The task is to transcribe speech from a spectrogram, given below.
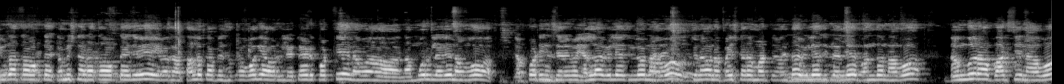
ಇವ್ರ ಹತ್ರ ಹೋಗ್ತಾ, ಕಮಿಷನರ್ ಹತ್ರ ಹೋಗ್ತಾ ಇದೀವಿ. ಇವಾಗ ತಾಲೂಕು ಆಫೀಸ್ ಹತ್ರ ಹೋಗಿ ಅವ್ರಿಗೆ ಲೆಟರ್ ಕೊಟ್ಟು ನಾವು, ನಮ್ಮೂರ್ಗಳಲ್ಲಿ ನಾವು ಸಪೋರ್ಟಿಂಗ್ ಸೇರಿರುವ ಎಲ್ಲಾ ವಿಲೇಜ್ಗಳು ನಾವು ಚುನಾವಣಾ ಬಹಿಷ್ಕಾರ ಮಾಡ್ತೀವಿ ಅಂತ ವಿಲೇಜ್ಗಳಲ್ಲಿ ಬಂದು ನಾವು ಡಂಗೂರ ಬಾರಿಸಿ ನಾವು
